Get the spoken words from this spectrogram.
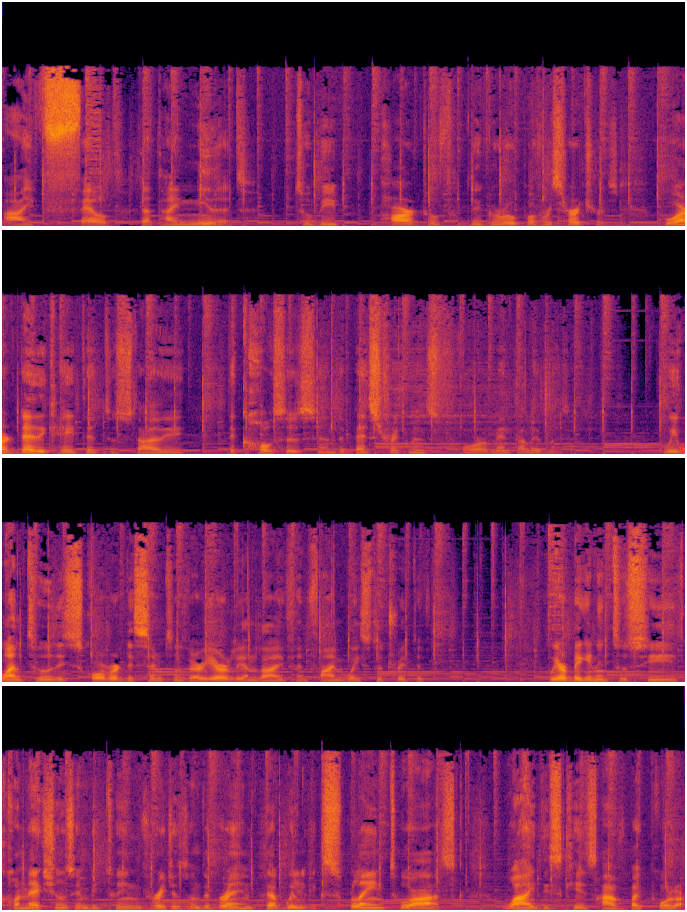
I felt that I needed to be part of the group of researchers who are dedicated to study the causes and the best treatments for mental illnesses. We want to discover the symptoms very early in life and find ways to treat it. We are beginning to see connections in between regions of the brain that will explain to us why these kids have bipolar.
